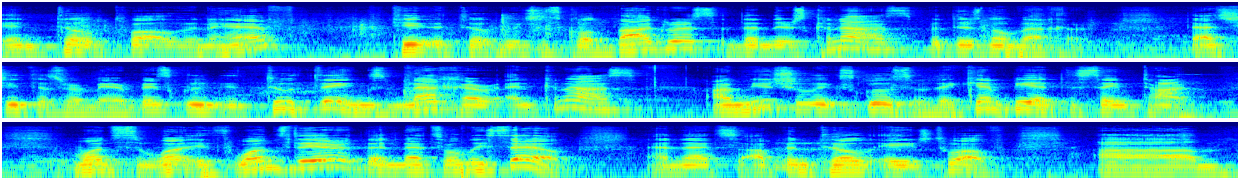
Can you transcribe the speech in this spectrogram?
until 12 and a half, which is called bagras, then there's kanas, but there's no mecher. That's shitas rameir. Basically, the two things, mecher and kanas, are mutually exclusive. They can't be at the same time. Once, one, if one's there, then that's only sale, and that's up until age 12. Um,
